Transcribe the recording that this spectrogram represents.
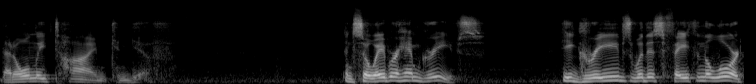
that only time can give. And so Abraham grieves. He grieves with his faith in the Lord.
